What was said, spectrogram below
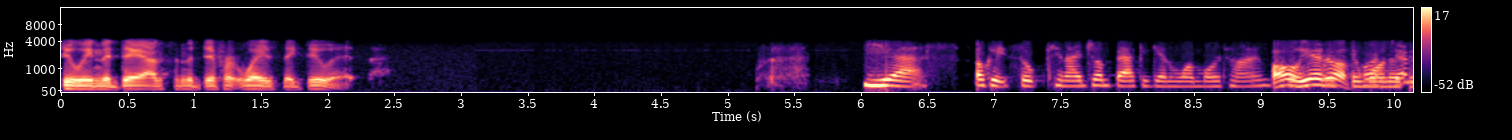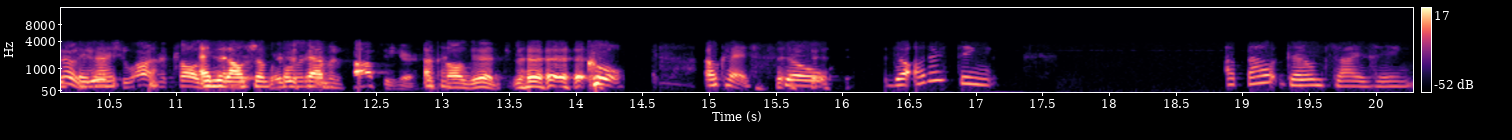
doing the dance in the different ways they do it. Yes, Okay, so can I jump back again one more time? Oh yeah, no, of course. Yeah, no, do what you want. It's all and good. then I'll jump We're just having coffee here. Okay. It's all good. cool. Okay, so the other thing about downsizing,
